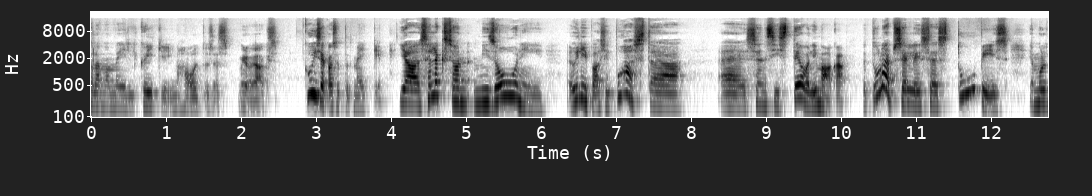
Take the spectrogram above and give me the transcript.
olema meil kõigil nahahoolduses, minu jaoks, kui sa kasutad meiki. ja selleks on Mizoni õlibaasil puhastaja, äh, see on siis teolimaga ta tuleb sellises tuubis ja mul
